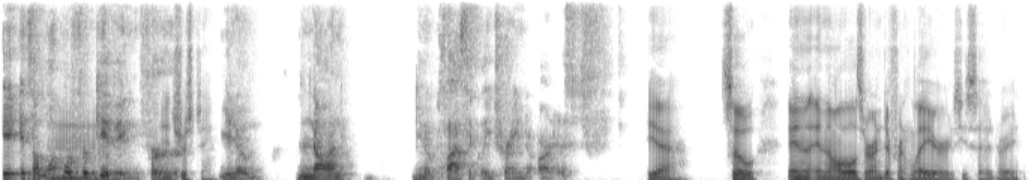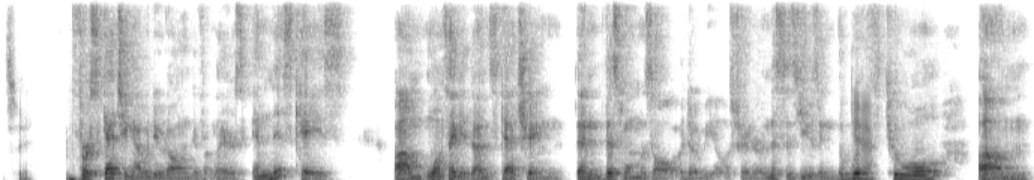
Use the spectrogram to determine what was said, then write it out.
it, it's a lot more Mm. forgiving for Interesting. you know non you know classically trained artists. Yeah. So and and all those are on different layers. You said right. Let's see. for sketching, I would do it all in different layers. In this case, um, once I get done sketching, then this one was all Adobe Illustrator, and this is using the width tool. Um,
